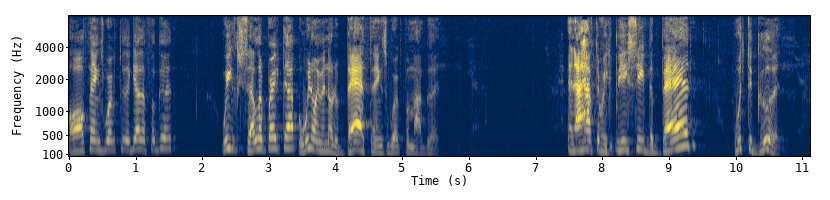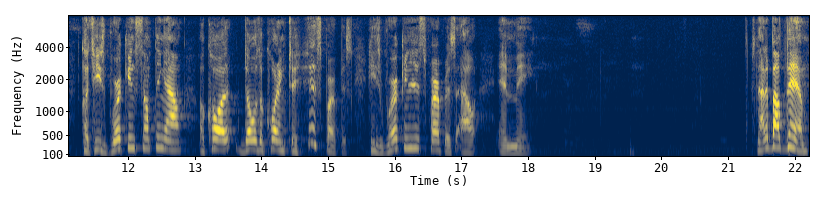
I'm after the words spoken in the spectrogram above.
all things work together for good. We celebrate that, but we don't even know the bad things work for my good. And I have to re- receive the bad with the good because he's working something out, those according to his purpose. He's working his purpose out in me. It's not about them,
